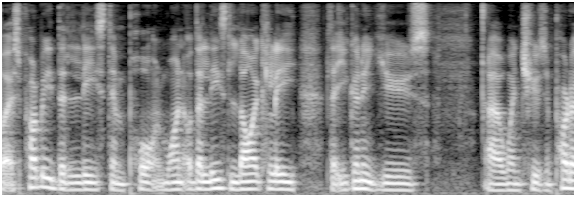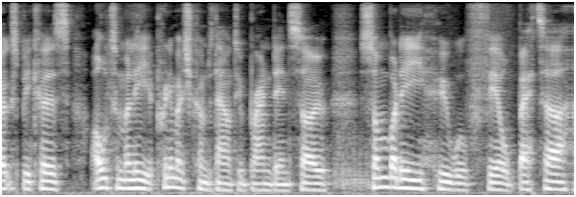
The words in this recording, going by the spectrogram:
but it's probably the least important one or the least likely that you're going to use uh, when choosing products because ultimately it pretty much comes down to branding. So somebody who will feel better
